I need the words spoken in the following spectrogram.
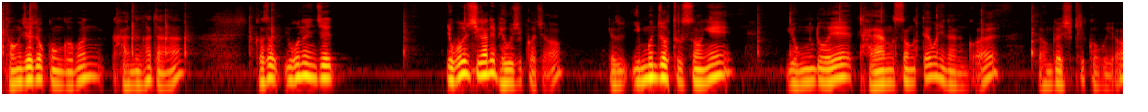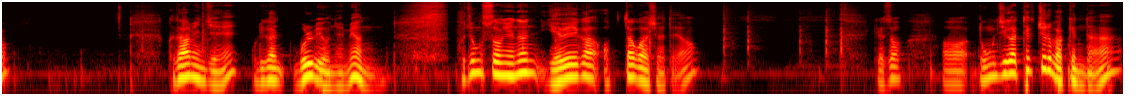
경제적 공급은 가능하다. 그래서 이거는 이제 이번 시간에 배우실 거죠. 그래서 인문적 특성의 용도의 다양성 때문이라는 걸 연결시킬 거고요. 그 다음에 이제 우리가 뭘 배웠냐면 부중성에는 예외가 없다고 하셔야 돼요. 그래서 어, 농지가 택지로 바뀐다.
